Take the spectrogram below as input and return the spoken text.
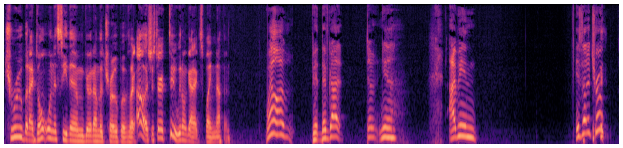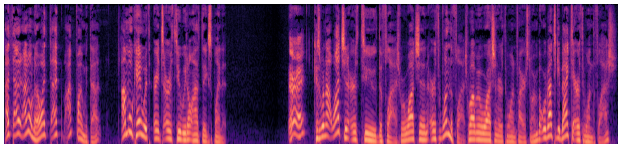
True, but I don't want to see them go down the trope of like, oh, it's just Earth Two. We don't got to explain nothing. Well, uh, they've got, don't, yeah. I mean, is that a trope? I, I I don't know. I, I I'm fine with that. I'm okay with it's Earth two. We don't have to explain it All right. because we're not watching Earth two, The Flash. We're watching Earth one, The Flash. Well, I mean, we're watching Earth one, Firestorm, but we're about to get back to Earth one, The Flash.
